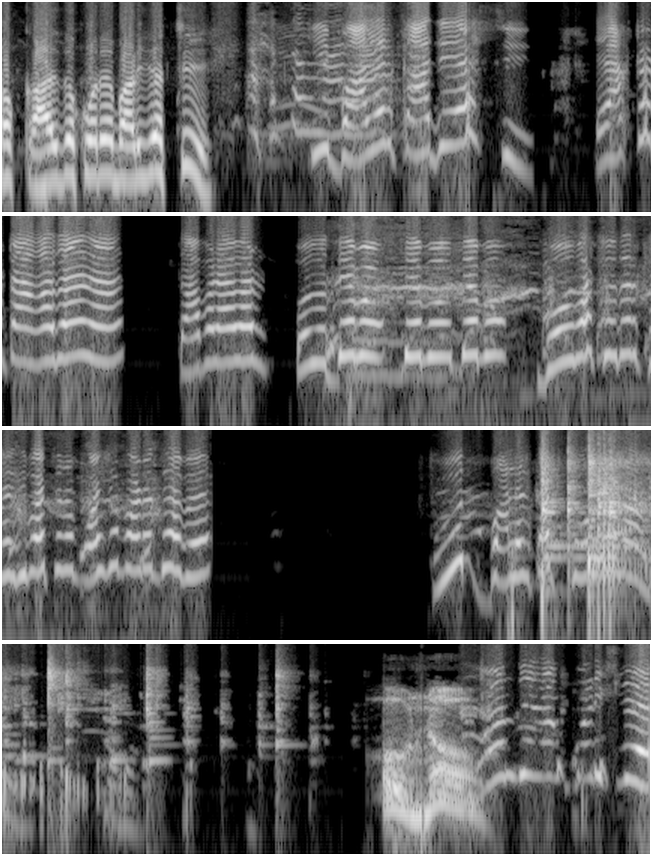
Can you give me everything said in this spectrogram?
সব কাজ তো করে বাড়ি যাচ্ছি। কি বালের কাজে এসছি একটা টাকা দেয় না তারপর আবার বলব দেবো দেবো দেবো। বউ বাচ্চাদের খেতে পাচ্ছে না পয়সা পাঠাতে হবে। তুই বালের কাজ করব না আমি। এরম তুই এরম করিস রে।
